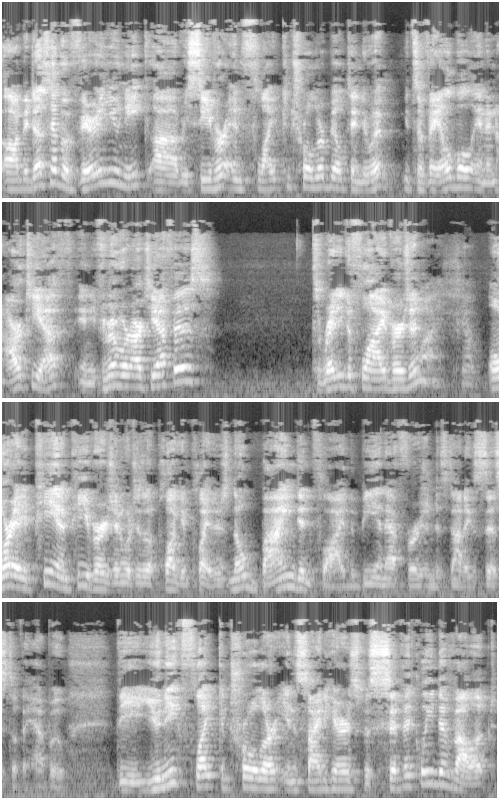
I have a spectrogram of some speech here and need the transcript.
Um, it does have a very unique uh, receiver and flight controller built into it. It's available in an RTF, and if you remember what RTF is, it's a ready to fly version, or a PNP version, which is a plug and play. There's no bind and fly. The BNF version does not exist of the Habu. The unique flight controller inside here is specifically developed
